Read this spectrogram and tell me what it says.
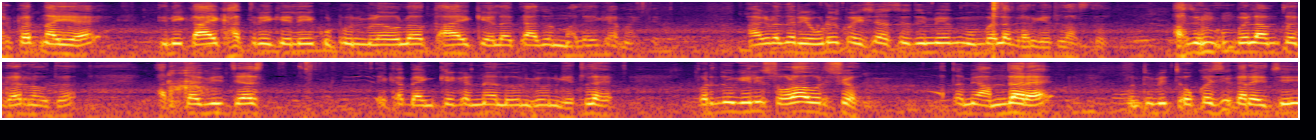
हरकत नाही आहे. तिने काय खात्री केली कुठून मिळवलं काय केलं ते अजून मलाही काय माहिती माझ्याकडे जर एवढे पैसे असते तर मी एक मुंबईला घर घेतलं असतं. अजून मुंबईला आमचं घर नव्हतं. आत्ता मी जस्ट एका बँकेकडनं लोन घेऊन घेतलं आहे परंतु गेली सोळा वर्ष आता मी आमदार आहे पण तुम्ही चौकशी करायची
